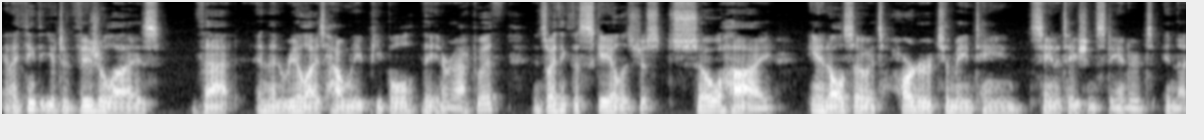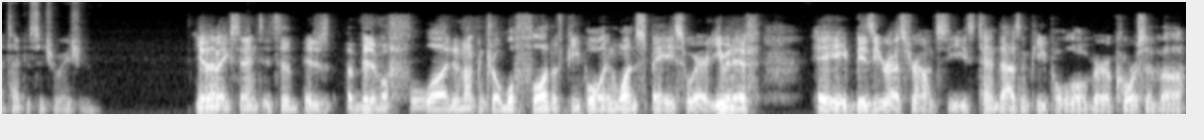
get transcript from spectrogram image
And I think that you have to visualize that and then realize how many people they interact with. And so I think the scale is just so high and also it's harder to maintain sanitation standards in that type of situation. Yeah, that makes sense. It's a it is a bit of a flood, an uncontrollable flood of people in one space where even if a busy restaurant sees 10,000 people over a course of uh,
